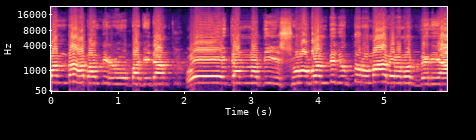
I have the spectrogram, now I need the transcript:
বান্দা, বান্দির পাখিটা ওই জান্নাতি সুগন্ধি যুক্ত রুমালের মধ্যে নিয়া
